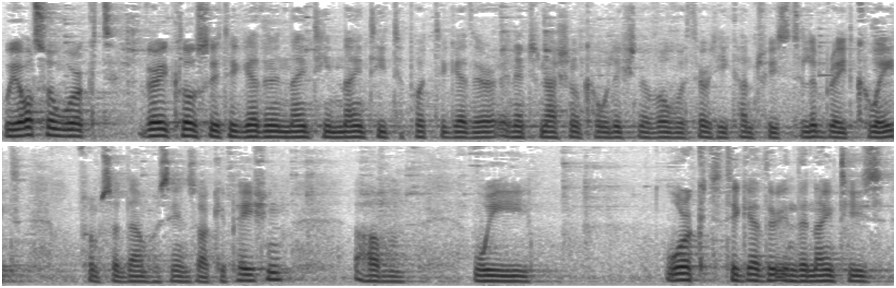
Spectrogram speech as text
We also worked very closely together in 1990 to put together an international coalition of over 30 countries to liberate Kuwait from Saddam Hussein's occupation. Um, we worked together in the 90s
